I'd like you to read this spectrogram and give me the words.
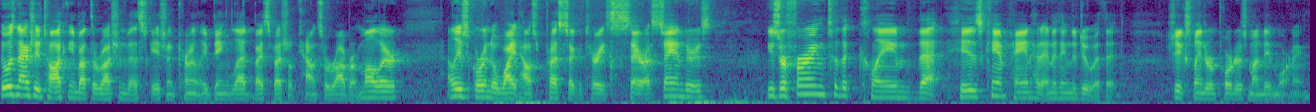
He wasn't actually talking about the Russian investigation currently being led by special counsel Robert Mueller, at least according to White House press secretary Sarah Sanders. He's referring to the claim that his campaign had anything to do with it, she explained to reporters Monday morning.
